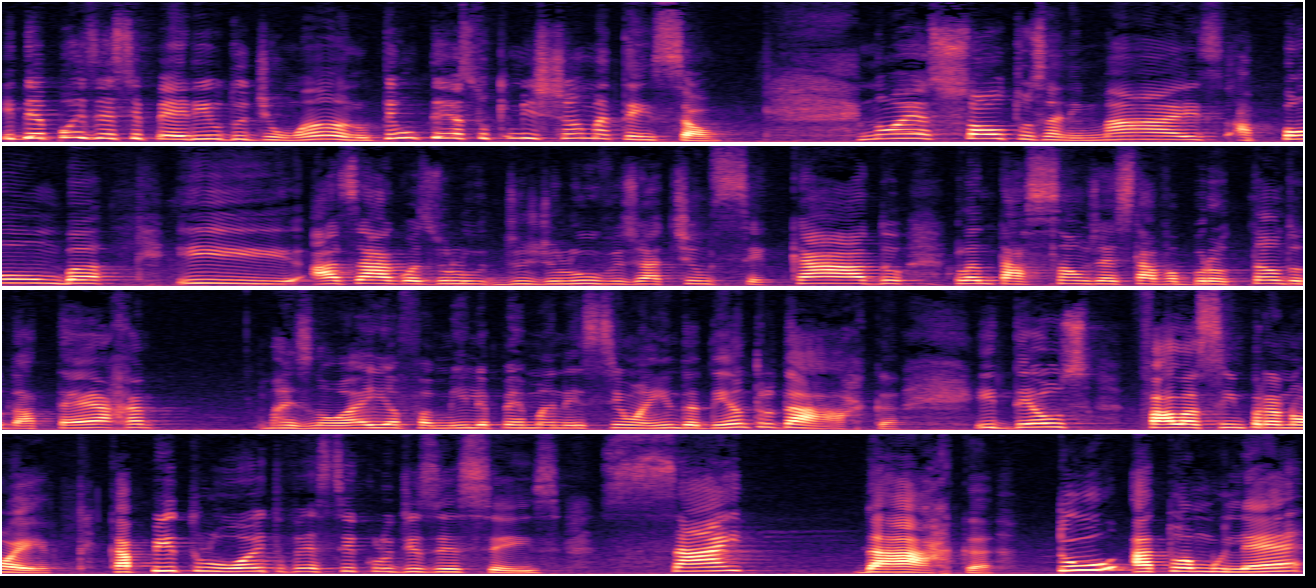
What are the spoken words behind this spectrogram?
E depois desse período de um ano, tem um texto que me chama a atenção. Noé solta os animais, a pomba e as águas do, do dilúvio já tinham secado, plantação já estava brotando da terra. Mas Noé e a família permaneciam ainda dentro da arca. E Deus fala assim para Noé, capítulo 8, versículo 16: Sai da arca, tu, a tua mulher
